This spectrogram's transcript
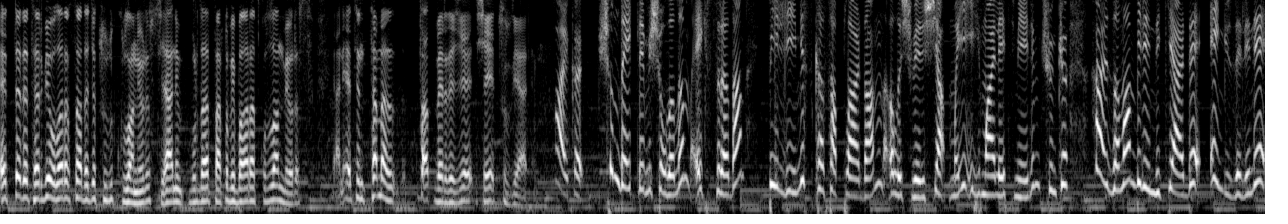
ette de terbiye olarak sadece tuzu kullanıyoruz. Yani burada farklı bir baharat kullanmıyoruz. Yani etin temel tat verici şey tuz yani. Harika. Şunu da eklemiş olalım ekstradan bildiğimiz kasaplardan alışveriş yapmayı ihmal etmeyelim. Çünkü her zaman bilindik yerde en güzelini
